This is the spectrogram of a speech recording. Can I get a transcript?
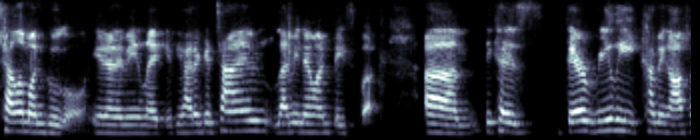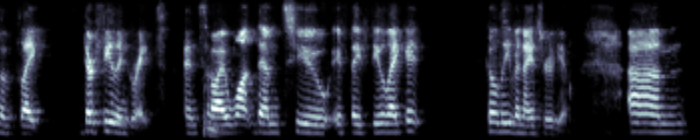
tell them on Google. You know what I mean? Like if you had a good time, let me know on Facebook um, because they're really coming off of like they're feeling great. And so mm. I want them to, if they feel like it, go leave a nice review. Um,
